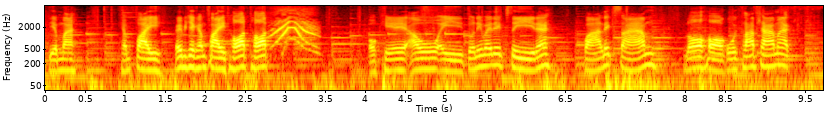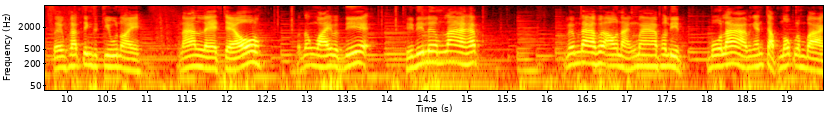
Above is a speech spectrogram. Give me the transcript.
เตรียมมา คมป์ไฟไม่ใช่แคมป์ไฟทอดทอดโอเค เอาไอ้ตัวนี้ไว้เลข 4 นะ ขวาเลข 3 รอหอกโอ้ยคราฟช้ามาก เติมคราฟติ้งสกิลหน่อย นั่นแหละแจ๋ว มันต้องไวแบบนี้ ทีนี้เริ่มล่าครับ เริ่มล่าเพื่อเอาหนังมาผลิตโบล่าไม่งั้นจับนกลำบาก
